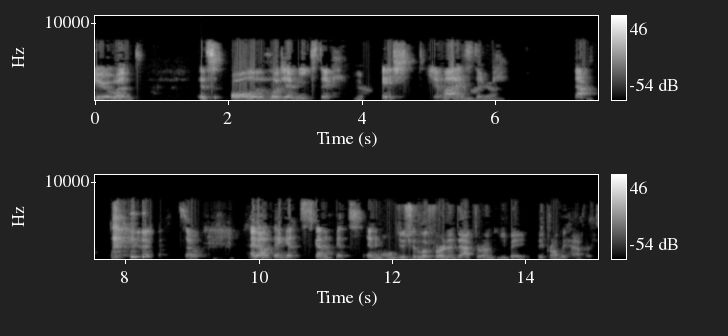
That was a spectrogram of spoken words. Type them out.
new and it's all HDMI stick, Yeah. HDMI stick. yeah. Yeah. so I don't think it's gonna fit anymore. You should look for an adapter on eBay. They probably have it.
